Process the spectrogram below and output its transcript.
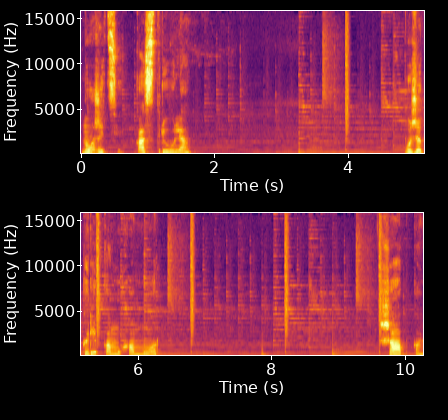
Ножиці кастрюля. Божа корівка мухомор. Шапка.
